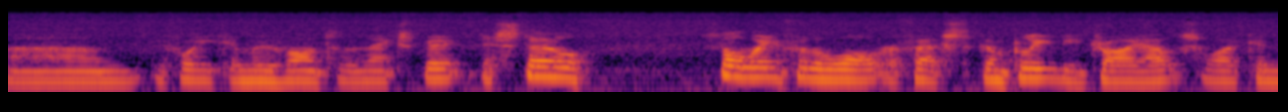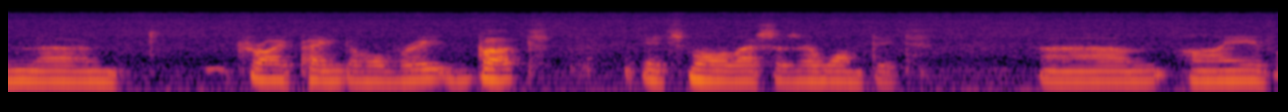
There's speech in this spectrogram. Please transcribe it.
um, before you can move on to the next bit. It's still still waiting for the water effects to completely dry out so I can um, dry paint over it but it's more or less as I want it. Um, I've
